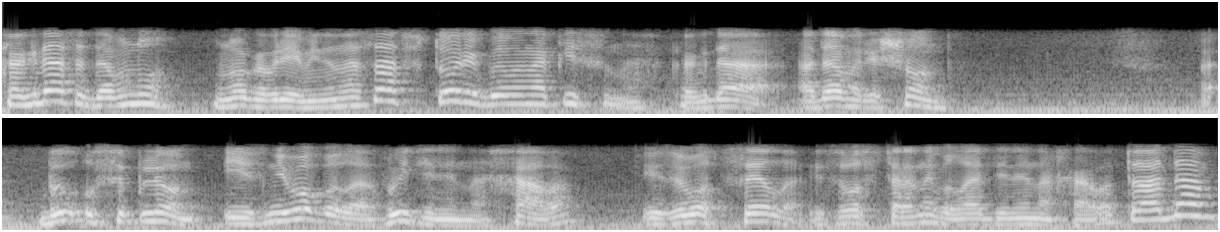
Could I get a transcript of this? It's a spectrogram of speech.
Когда-то давно, много времени назад, в Торе было написано, когда Адам решен был усыплен, и из него была выделена Хава, из его цела, из его стороны была отделена Хава, то Адам,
